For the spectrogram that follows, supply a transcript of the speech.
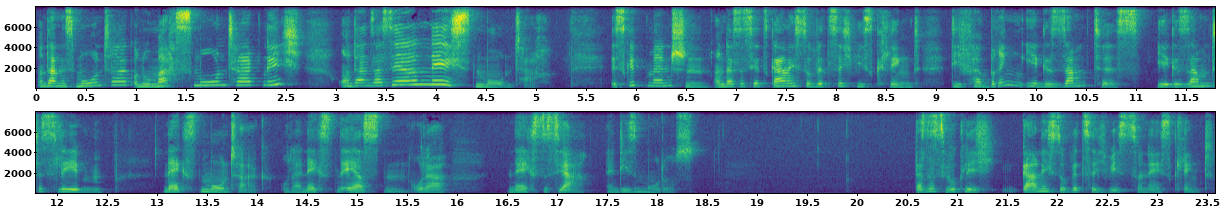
und dann ist Montag und du machst Montag nicht und dann sagst du ja nächsten Montag. Es gibt Menschen, und das ist jetzt gar nicht so witzig, wie es klingt, die verbringen ihr gesamtes, ihr gesamtes Leben nächsten Montag oder nächsten ersten oder nächstes Jahr in diesem Modus. Das ist wirklich gar nicht so witzig, wie es zunächst klingt.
